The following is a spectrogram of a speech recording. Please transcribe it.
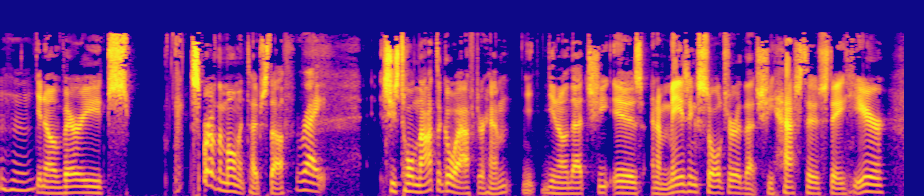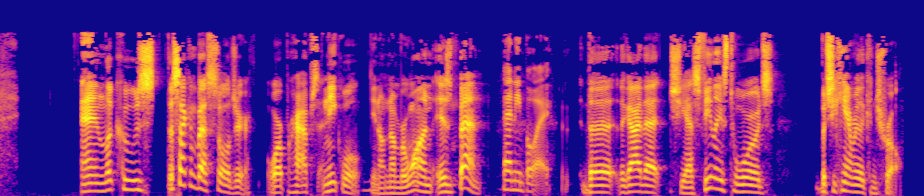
mm-hmm. you know, very spur of the moment type stuff. Right. She's told not to go after him, you, you know, that she is an amazing soldier, that she has to stay here. And look who's the second best soldier, or perhaps an equal, you know, number one is Ben Benny boy. the the guy that she has feelings towards, but she can't really control.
